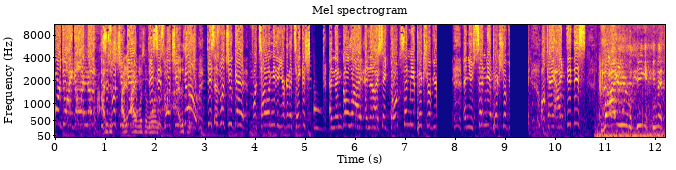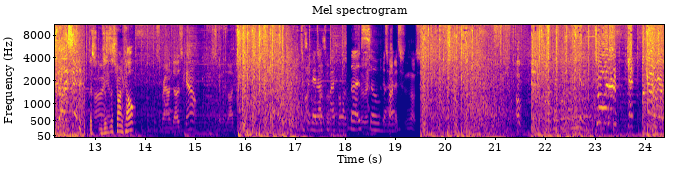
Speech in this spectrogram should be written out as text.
or do I go another? This I is just- what you I- get. I wasn't this warm- is what you I- listen. know. This is what you get for telling me that you're gonna take a sh- and then go live and then I say don't send me a picture of your and you send me a picture of your Okay, I did this. Why are you leaking this Listen. This, oh, does this round count? This round does count. Just gonna dodge. It's okay. That's my fault. That is so bad. It's fine. It's no. It's... Oh, Why are they both on you? 200! Get the fuck out of here!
